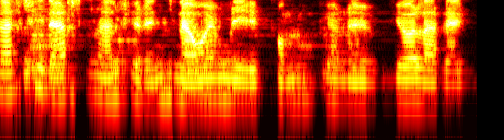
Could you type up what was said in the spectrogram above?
nella sfida Arsenal-Fiorentina a Wembley campione viola realizza.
